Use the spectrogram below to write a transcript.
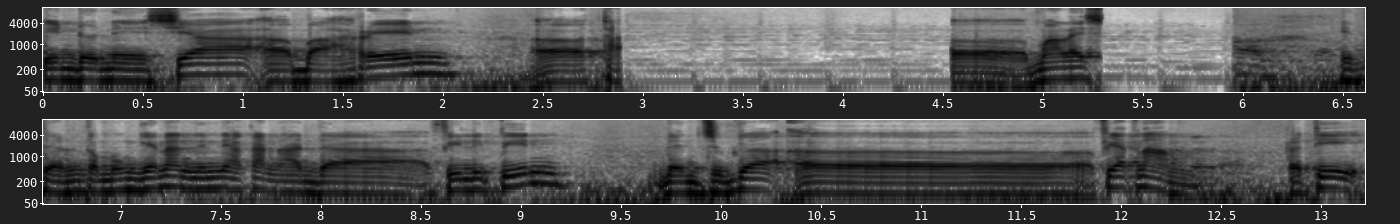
Indonesia, uh, Bahrain, uh, uh, Malaysia Gitu, dan kemungkinan ini akan ada Filipina dan juga uh, Vietnam. Berarti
